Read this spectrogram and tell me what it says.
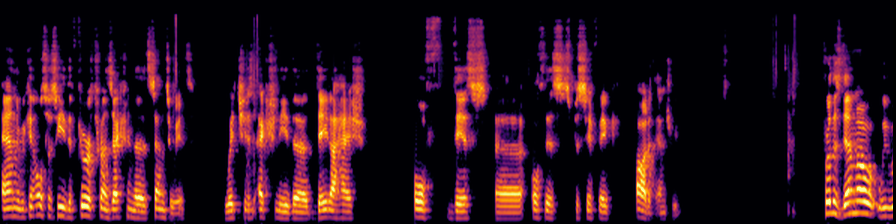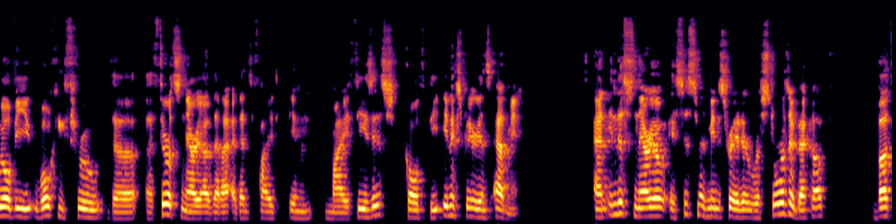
And we can also see the first transaction that it sent to it, which is actually the data hash of this, uh, of this specific audit entry. For this demo, we will be walking through the uh, third scenario that I identified in my thesis called the inexperienced admin. And in this scenario, a system administrator restores a backup but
